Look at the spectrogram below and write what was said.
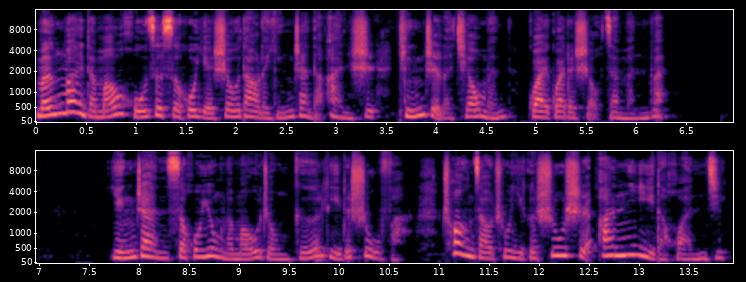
门外的毛胡子似乎也收到了迎战的暗示，停止了敲门，乖乖的守在门外。迎战似乎用了某种隔离的术法，创造出一个舒适安逸的环境。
